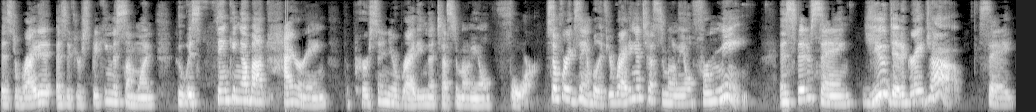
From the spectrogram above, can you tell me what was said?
is to write it as if you're speaking to someone who is thinking about hiring the person you're writing the testimonial for. So, for example, if you're writing a testimonial for me, instead of saying, You did a great job, say,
